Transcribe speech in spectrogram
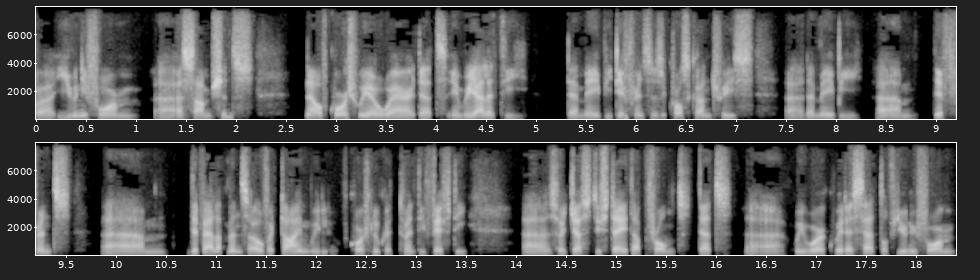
uh, uniform uh, assumptions. Now, of course, we are aware that in reality, there may be differences across countries. Uh, there may be um, different um, developments over time. We, of course, look at 2050. Uh, so just to state up front that we work with a set of uniform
